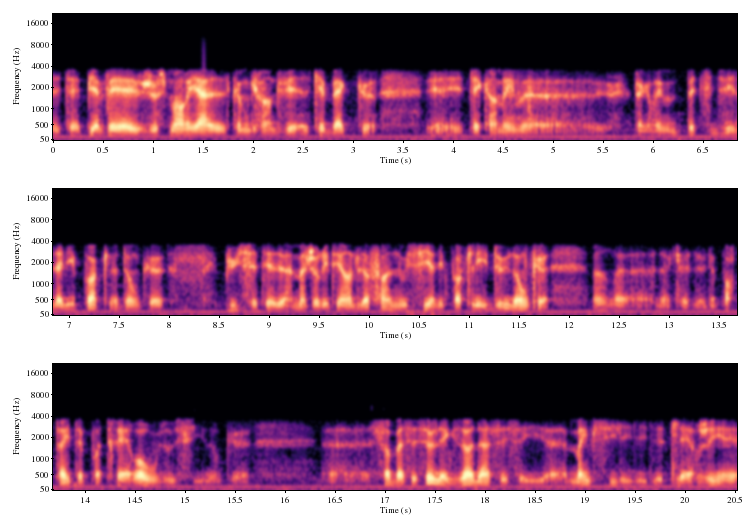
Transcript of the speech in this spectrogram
c'était, puis il y avait juste Montréal comme grande ville. Québec était quand même, était quand même une petite ville à l'époque. donc, puis c'était la majorité anglophone aussi à l'époque, les deux. Donc, euh, hein, euh, le, portail n'était pas très rose aussi. Donc, euh, ça, ben, c'est ça, l'exode, hein, c'est, même si les, les, le clergé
